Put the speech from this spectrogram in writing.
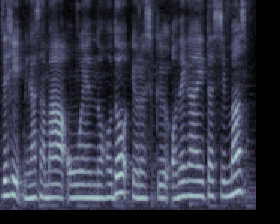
ぜひ皆様応援のほどよろしくお願いいたします。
